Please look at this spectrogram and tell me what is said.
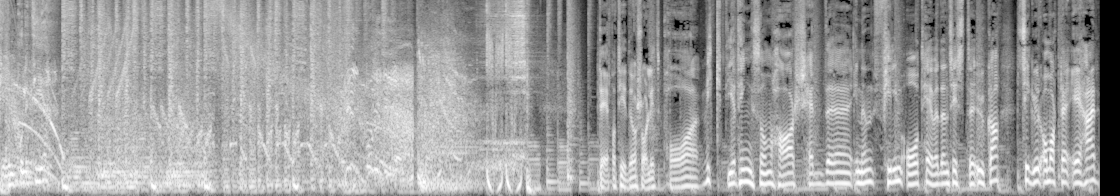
Filmpolitiet. Det på tide å se litt på viktige ting som har skjedd eh, innen film og TV den siste uka. Sigurd og Marte er her.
